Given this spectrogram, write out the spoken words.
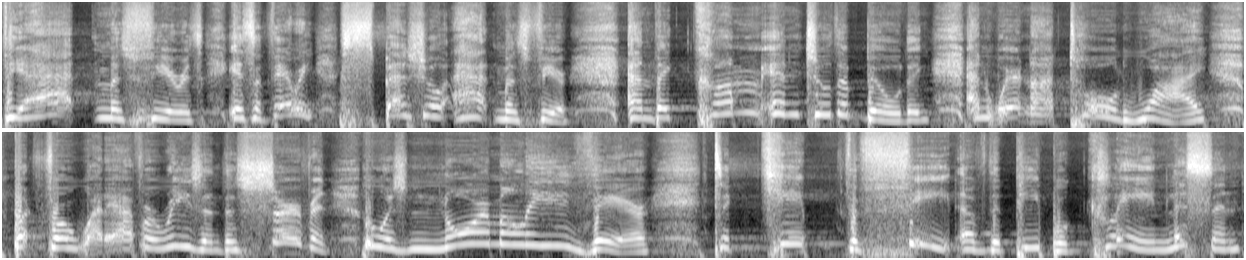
The atmosphere is, is a very special atmosphere. And they come into the building, and we're not told why, but for whatever reason, the servant who is normally there to keep the feet of the people clean, listen,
